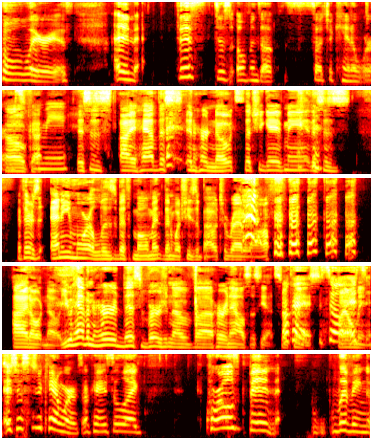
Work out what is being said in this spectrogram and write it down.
Hilarious. And this just opens up such a can of worms Oh, Okay. for me. This is I have this in her notes that she gave me. This is if there's any more Elizabeth moment than what she's about to rattle off. I don't know. You haven't heard this version of uh, her analysis yet, so okay, please, so it's means. it's just such a can of worms. Okay, so like Quirrell's been living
